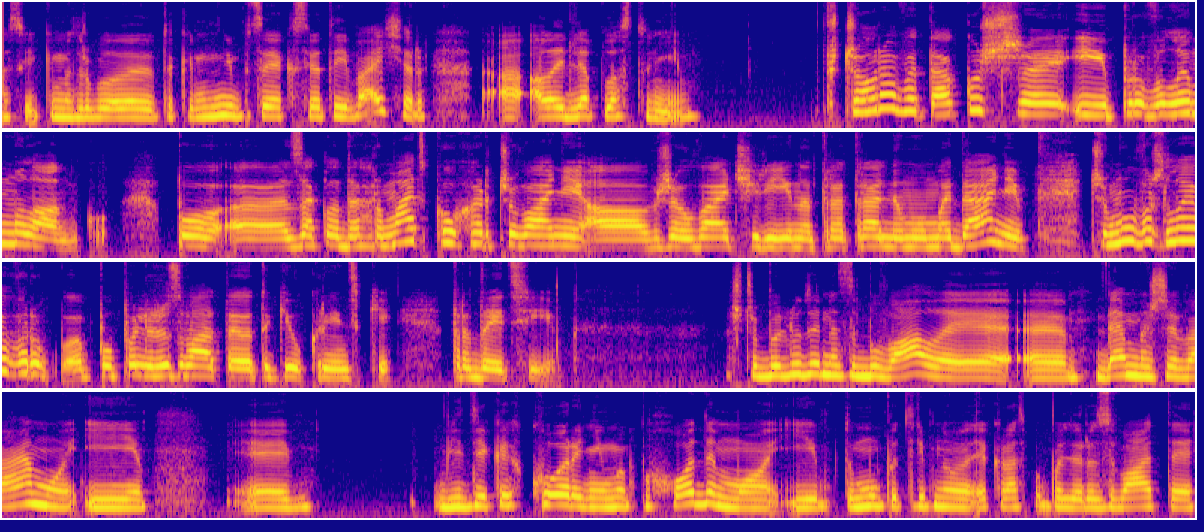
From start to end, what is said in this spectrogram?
оскільки ми зробили таким, ніби це як святий вечір, але для пластунів. Вчора ви також е, і провели Миланку по е, закладах громадського харчування, а вже ввечері і на театральному майдані. Чому важливо популяризувати такі українські традиції? щоб люди не забували, е, де ми живемо і е, від яких коренів ми походимо, і тому потрібно якраз популяризувати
